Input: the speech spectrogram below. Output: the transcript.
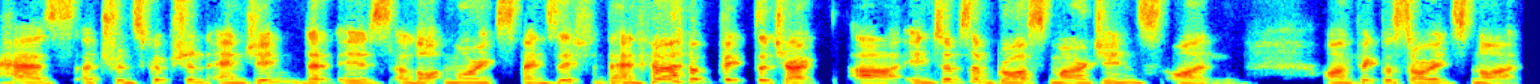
has a transcription engine that is a lot more expensive than Piktochart. Uh, in terms of gross margins on on Piktostory, it's not.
